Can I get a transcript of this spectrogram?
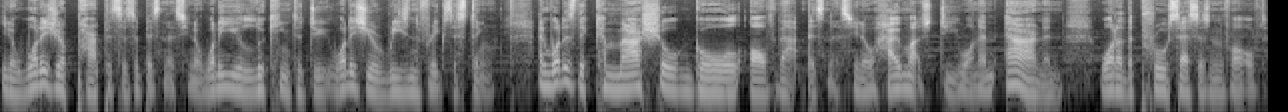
you know what is your purpose as a business? You know what are you looking to do? What is your reason for existing? And what is the commercial goal of that business? You know how much do you want to earn and what are the processes involved?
